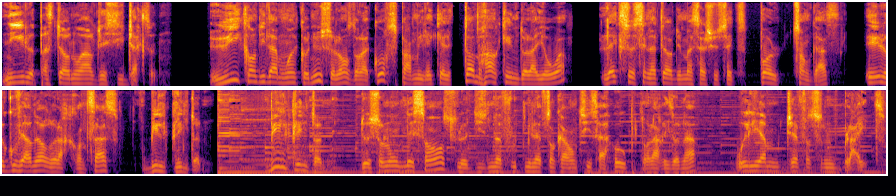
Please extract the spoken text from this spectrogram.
ni le pasteur noir Jesse Jackson. Huit candidats moins connus se lancent dans la course, parmi lesquels Tom Harkin de l'Iowa, l'ex-sénateur du Massachusetts Paul Tsongas et le gouverneur de l'Arkansas, Bill Clinton. Bill Clinton, de son nom de naissance, le 19 août 1946 à Hope, dans l'Arizona, William Jefferson Blight.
